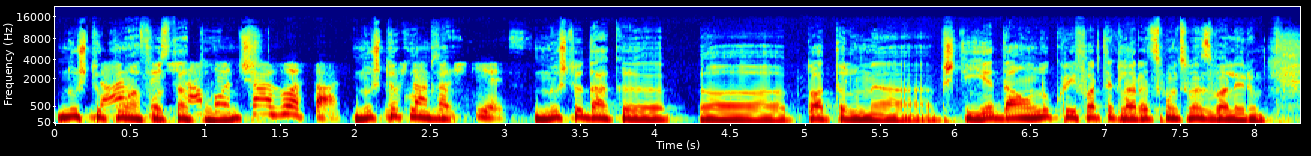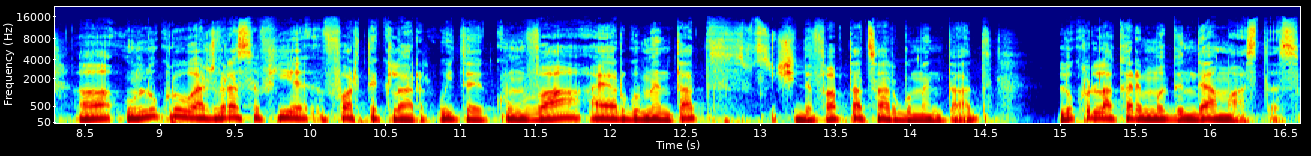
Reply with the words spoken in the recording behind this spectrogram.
nu știu da? cum a fost deci atunci. A fost cazul ăsta. Nu știu, nu știu cum, dacă știe. Nu știu dacă uh, toată lumea știe, dar un lucru e foarte clar. Îți mulțumesc, Valeriu. Uh, un lucru aș vrea să fie foarte clar. Uite, cumva ai argumentat și de fapt ați argumentat lucruri la care mă gândeam astăzi.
